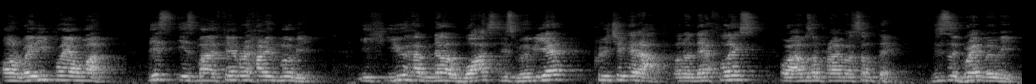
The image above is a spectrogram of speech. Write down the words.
on Ready Player One. This is my favorite Harry movie. If you have not watched this movie yet, please check it out on Netflix or Amazon Prime or something. This is a great movie.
